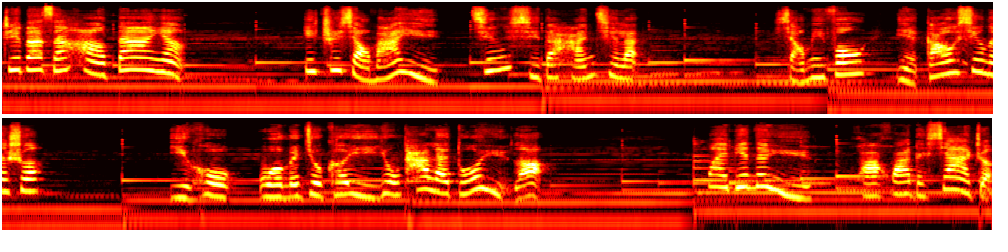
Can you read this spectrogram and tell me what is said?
这把伞好大呀！一只小蚂蚁惊喜地喊起来。小蜜蜂也高兴地说。以后我们就可以用它来躲雨了。外边的雨哗哗地下着，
